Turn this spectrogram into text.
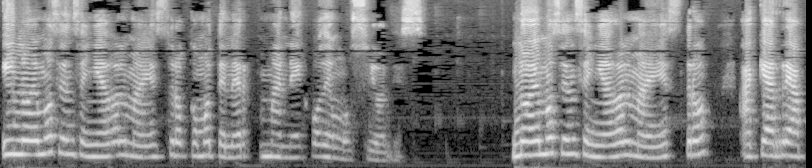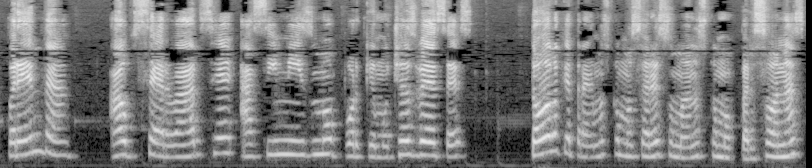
y no hemos enseñado al maestro cómo tener manejo de emociones. No hemos enseñado al maestro a que reaprenda a observarse a sí mismo porque muchas veces todo lo que traemos como seres humanos, como personas,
